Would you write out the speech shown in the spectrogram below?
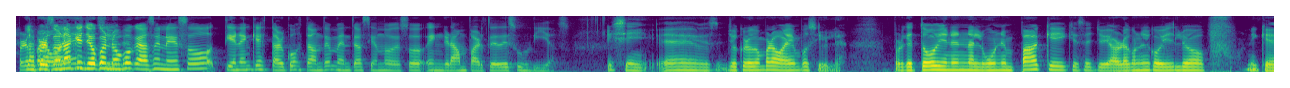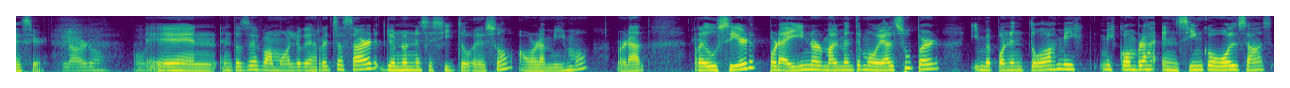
pero Las personas que yo imposible. conozco que hacen eso tienen que estar constantemente haciendo eso en gran parte de sus días. Y sí, es- yo creo que en Paraguay es imposible. Porque todo viene en algún empaque y qué sé yo. Y ahora con el COVID, luego, pf, ni qué decir. Claro. entonces, vamos a lo que es rechazar. Yo no necesito eso ahora mismo, ¿verdad? Reducir, por ahí normalmente me voy al súper y me ponen todas mis, mis compras en cinco bolsas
